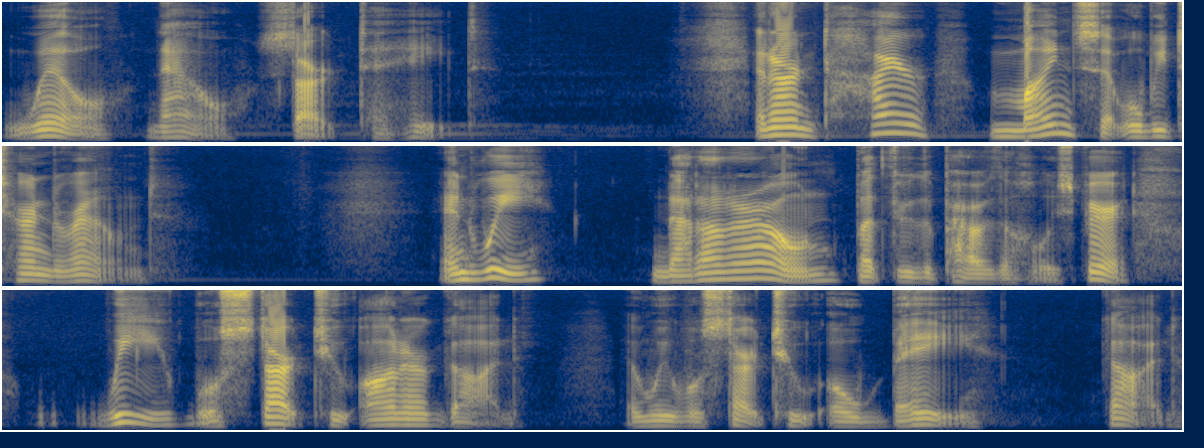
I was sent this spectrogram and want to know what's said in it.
will now start to hate and our entire mindset will be turned around. And we, not on our own, but through the power of the Holy Spirit, we will start to honor God and we will start to obey God.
